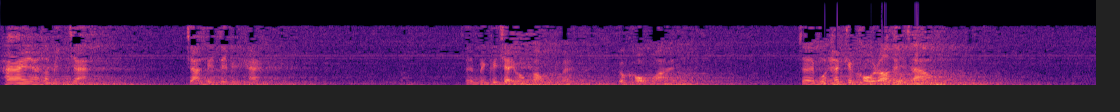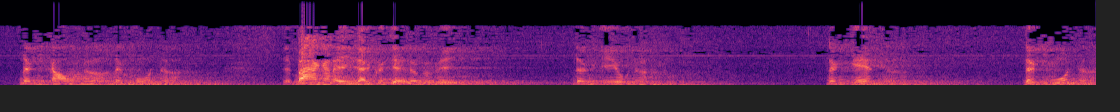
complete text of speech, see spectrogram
Hai là mình chán chán mình tìm việc khác nên mình cứ chạy vòng vòng mà cứ khổ hoài. Trời, muốn hết cái khổ đó thì sao? Đừng cầu nữa, đừng muốn nữa. Thì ba cái này giải quyết dễ lắm quý vị. Đừng yêu nữa. Đừng ghét nữa. Đừng muốn nữa.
